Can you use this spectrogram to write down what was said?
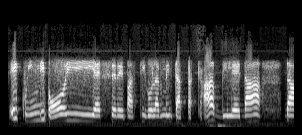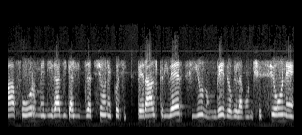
e quindi poi essere particolarmente attaccabile da da forme di radicalizzazione così. Per altri versi io non vedo che la concessione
